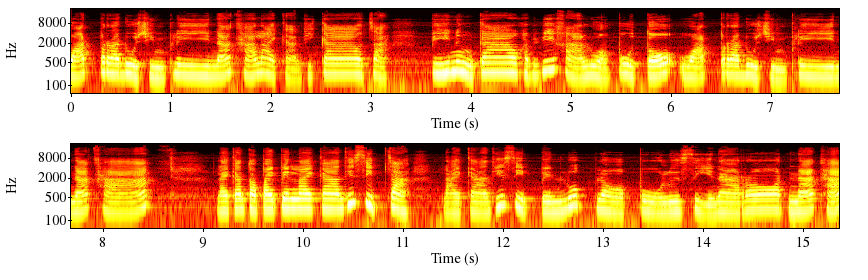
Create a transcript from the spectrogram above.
วัดประดู่ชิมพลีนะคะ รายการที่ 9จ้ะปี 19 ค่ะพี่พี่ขาหลวงปู่โต๊ะ วัดประดู่ชิมพลีนะคะ รายการต่อไปเป็นรายการที่ 10จ้ะรายการที่ 10 เป็นรูปหล่อปู่ฤาษีนารอดนะคะ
